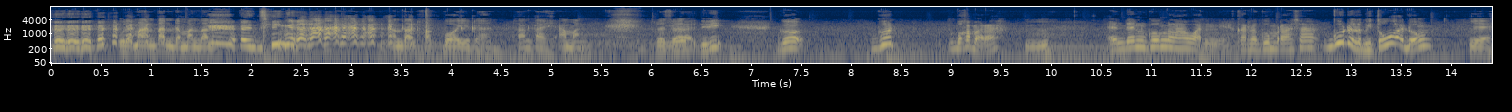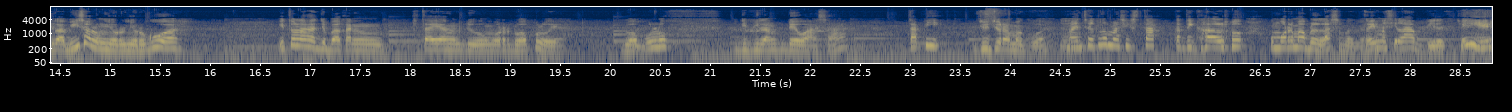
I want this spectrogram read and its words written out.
Udah mantan udah mantan. Anjing. Mantan fuckboy udahan santai aman. Terus Nggak, jadi gue gue bokap marah hmm? and then gue ngelawan ya karena gue merasa gue udah lebih tua dong yeah. nggak bisa lo nyuruh nyuruh gue itulah jebakan kita yang di umur 20 ya 20 dibilang dewasa tapi jujur sama gue Hmm. mindset lo masih stuck ketika lo umur 15 tapi sebenarnya masih labil cuy. iya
